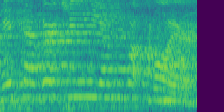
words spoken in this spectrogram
Tessa Virtue ja Scott Moore.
